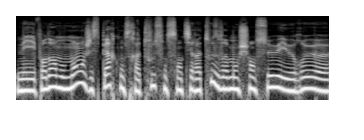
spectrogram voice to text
Mais pendant un moment, j'espère qu'on sera tous, on se sentira tous vraiment chanceux et heureux euh,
